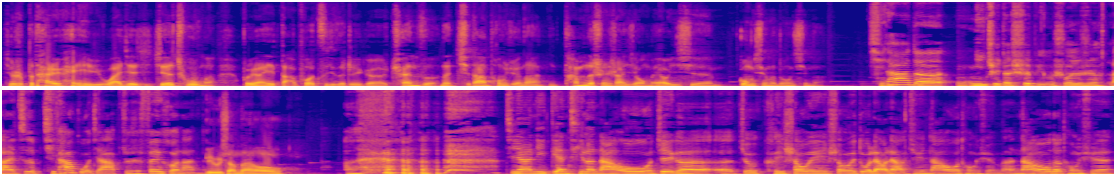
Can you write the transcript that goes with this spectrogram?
就是不太愿意与外界去接触嘛，不愿意打破自己的这个圈子。那其他同学呢？他们的身上有没有一些共性的东西呢？其他的，你你指的是，比如说，就是来自其他国家，就是非荷兰的，比如像南欧。嗯，既然你点题了南欧，这个呃，就可以稍微稍微多聊两句南欧同学们。南欧的同学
